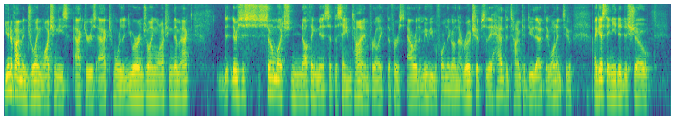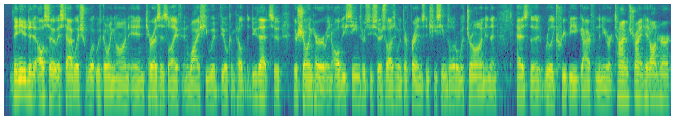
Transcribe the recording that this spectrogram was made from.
Even if I'm enjoying watching these actors act more than you are enjoying watching them act, th- there's just so much nothingness at the same time for like the first hour of the movie before they go on that road trip. So they had the time to do that if they wanted to. I guess they needed to show. They needed to also establish what was going on in Teresa's life and why she would feel compelled to do that. So they're showing her in all these scenes where she's socializing with her friends and she seems a little withdrawn, and then has the really creepy guy from the New York Times try and hit on her,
